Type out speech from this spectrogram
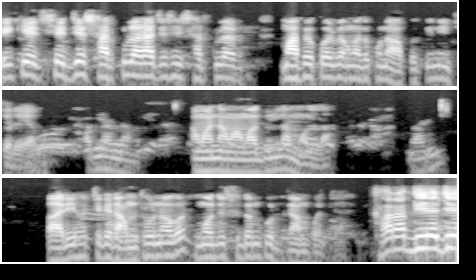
দেখিয়ে সে যে সার্কুলার আছে সেই সার্কুলার মাপে করবে আমাদের কোনো আপত্তি নেই চলে যাবে। আপনার নাম? আমার নাম আমাদুল্লাহ মোল্লা। বাড়ি? বাড়ি হচ্ছে কি রামধুনগর মধুসূদনপুর গ্রাম পঞ্চায়েত। খারাপ দিয়েছে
